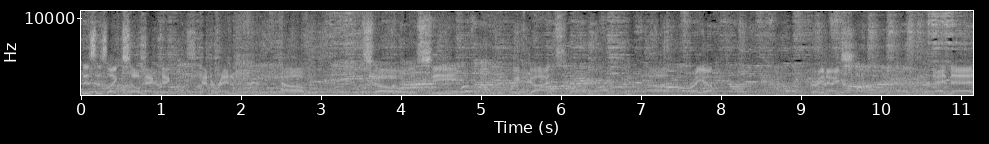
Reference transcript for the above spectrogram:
this is like so hectic. It's kind of random. Um, so let's see. We've got uh, Freya. Very nice. And then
